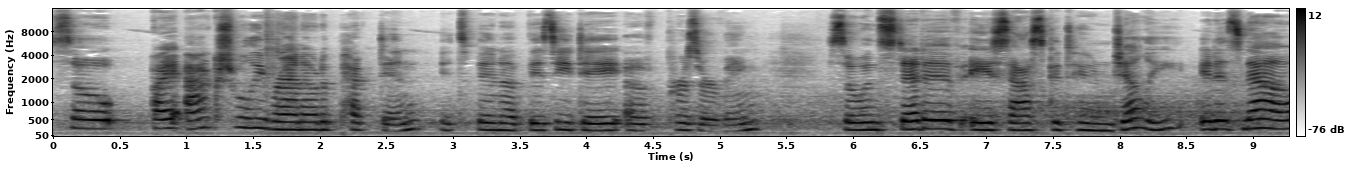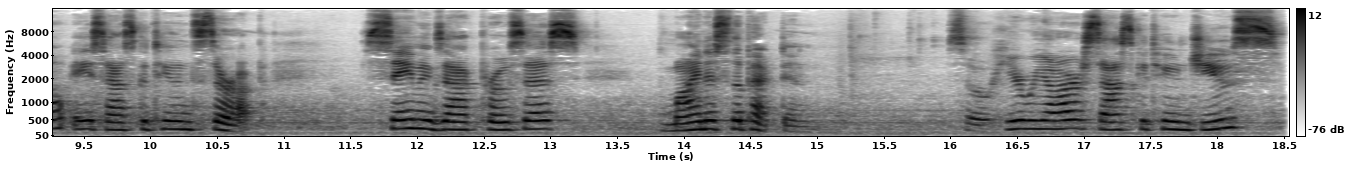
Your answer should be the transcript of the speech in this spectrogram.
So I actually ran out of pectin. It's been a busy day of preserving. So instead of a Saskatoon jelly, it is now a Saskatoon syrup. Same exact process, minus the pectin. So here we are, Saskatoon juice.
